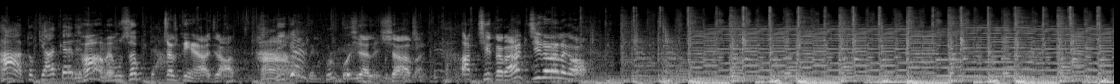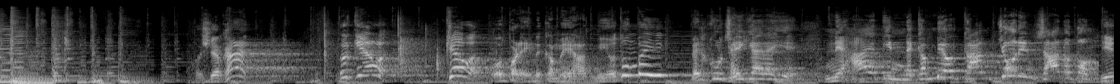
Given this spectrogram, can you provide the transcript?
हाँ तो क्या कह रहे थे? हाँ मैं सब चलते हैं आज रात। हाँ, ठीक है? बिल्कुल, चले शाबाश। अच्छी तरह अच्छी तरह लगाओ। ओ शेर खान और क्या हुआ? क्या हुआ? वो बड़े निकम्मे आदमी हो तुम भाई। बिल्कुल सही कह रही है निहायत ही निकम्मे और कामचोर इंसान हो तुम। ये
